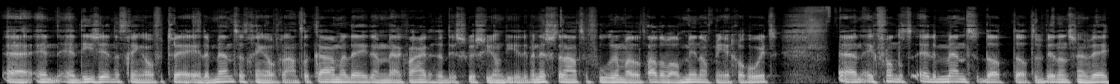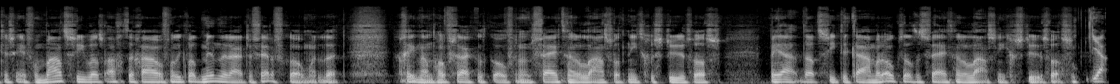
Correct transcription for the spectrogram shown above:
Uh, in, die zin, het ging over twee elementen. Het ging over een aantal Kamerleden. Een merkwaardige discussie om die in de ministerraad te voeren. Maar dat hadden we al min of meer gehoord. En ik vond het element dat, dat de willens en wetens informatie was achtergehouden... vond ik wat minder uit de verf komen. Dat ging dan hoofdzakelijk over een feitenrelaas wat niet gestuurd was... Maar ja, dat ziet de Kamer ook dat het feit en relaas niet gestuurd was. Ja.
